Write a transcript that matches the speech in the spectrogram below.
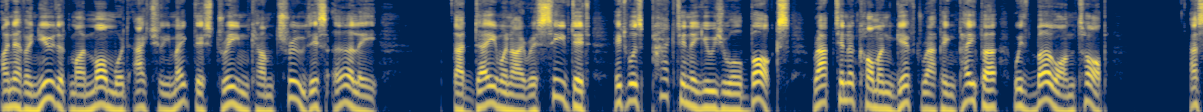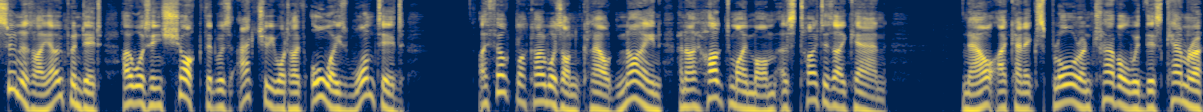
I never knew that my mom would actually make this dream come true this early. That day when I received it, it was packed in a usual box, wrapped in a common gift wrapping paper with bow on top. As soon as I opened it, I was in shock that was actually what I've always wanted. I felt like I was on cloud nine and I hugged my mom as tight as I can. Now I can explore and travel with this camera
